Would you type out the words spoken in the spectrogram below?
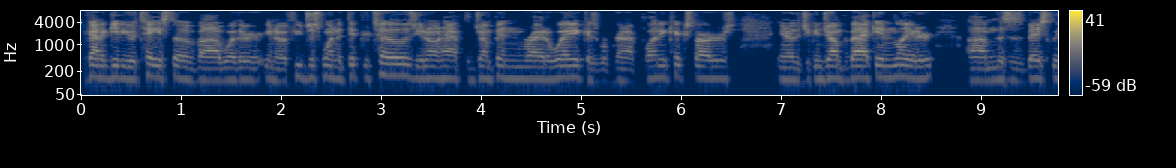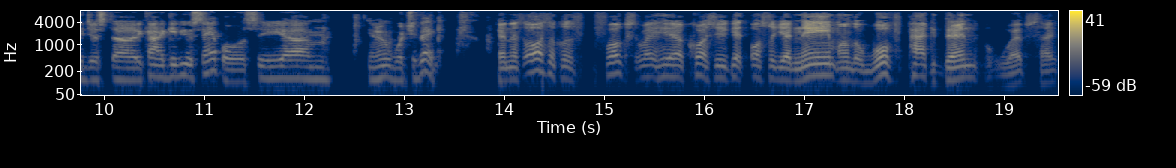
to kind of give you a taste of uh, whether you know if you just want to dip your toes, you don't have to jump in right away because we're gonna have plenty of Kickstarters, you know that you can jump back in later. Um, this is basically just uh, to kind of give you a sample to see um, you know what you think. And it's awesome because folks, right here, of course, you get also your name on the Wolfpack Den website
